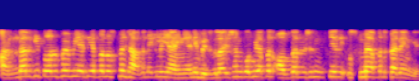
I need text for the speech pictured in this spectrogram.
अंदर की तौर पे भी यदि अपन उसमें झांकने के लिए जाएँगे यानी विजुअलाइजेशन को भी अपन ऑब्जर्वेशन के लिए उसमें अपन करेंगे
